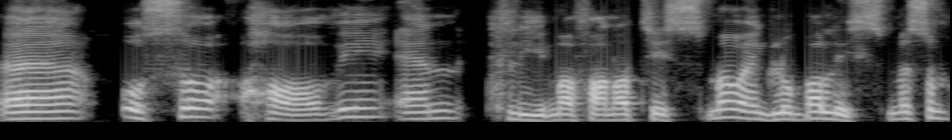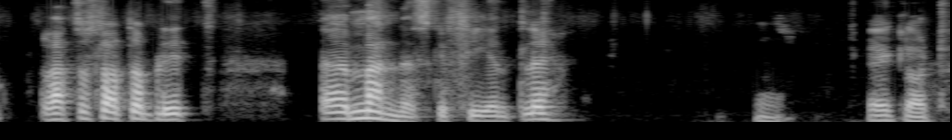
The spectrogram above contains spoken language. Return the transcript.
Eh, og så har vi en klimafanatisme og en globalisme som rett og slett har blitt menneskefiendtlig. Mm. Helt klart.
